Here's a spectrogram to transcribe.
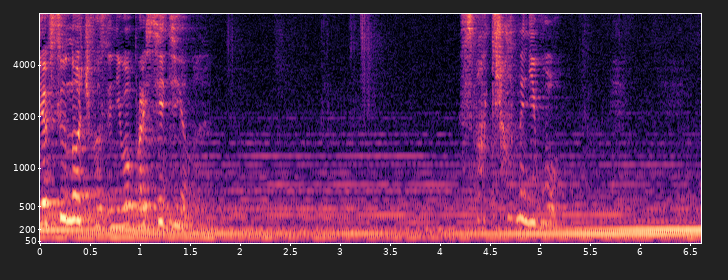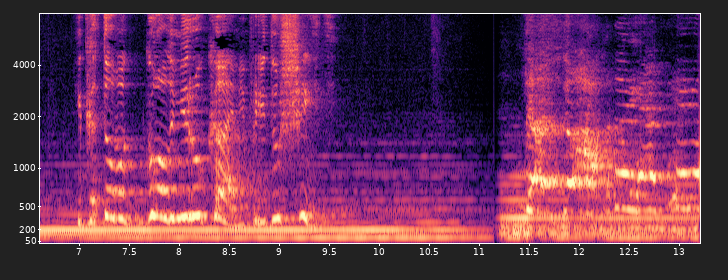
Я всю ночь возле него просидела. Смотрю на него и готова голыми руками придушить. Да сдохну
